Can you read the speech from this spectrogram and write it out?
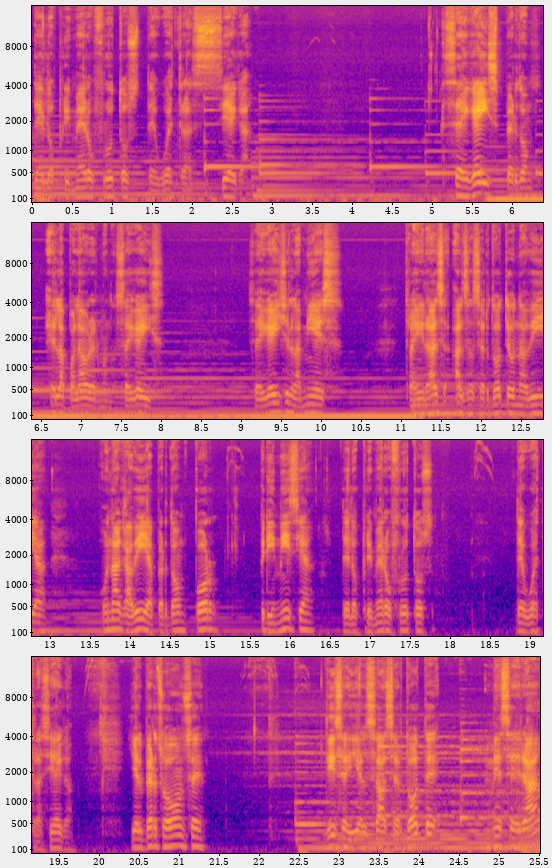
de los primeros frutos de vuestra siega. Seguéis, perdón, es la palabra hermano, seguéis. Seguéis la mies. Traerás al sacerdote una vía, una gavilla, perdón, por primicia de los primeros frutos de vuestra siega. Y el verso 11 dice, y el sacerdote me será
